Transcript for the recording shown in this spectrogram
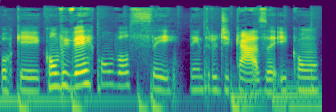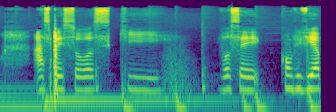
Porque conviver com você dentro de casa e com as pessoas que você convivia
